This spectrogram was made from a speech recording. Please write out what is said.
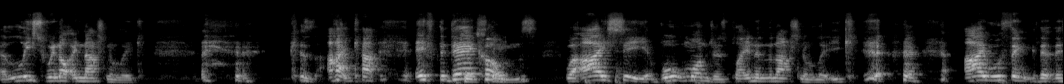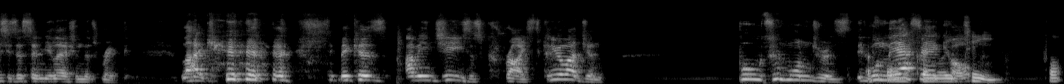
At least we're not in National League. Because I can't. If the day comes where I see Bolton Wanderers playing in the National League, I will think that this is a simulation that's rigged. Like, because I mean, Jesus Christ, can you imagine? Bolton Wanderers, they've A won the FA Cup. team, for,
